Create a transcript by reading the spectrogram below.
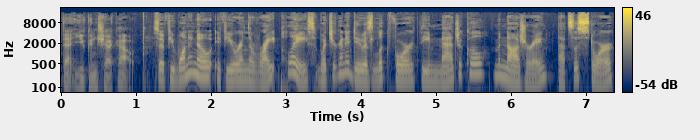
that you can check out. So, if you want to know if you're in the right place, what you're going to do is look for the Magical Menagerie. That's the store.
